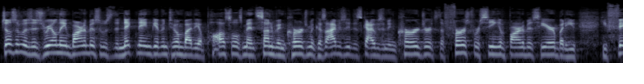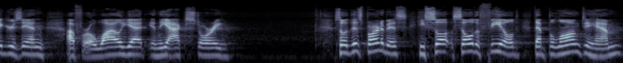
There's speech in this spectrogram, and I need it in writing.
Joseph was his real name. Barnabas was the nickname given to him by the apostles, meant son of encouragement, because obviously this guy was an encourager. It's the first we're seeing of Barnabas here, but he, he figures in uh, for a while yet in the Acts story. So this Barnabas, he sold, sold a field that belonged to him.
